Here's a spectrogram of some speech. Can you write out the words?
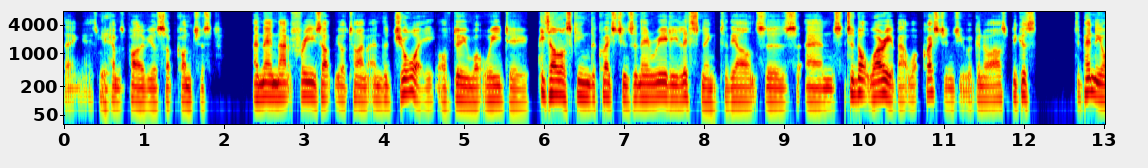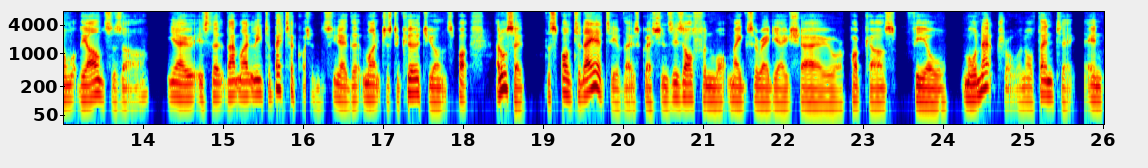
thing. It yeah. becomes part of your subconscious. And then that frees up your time. And the joy of doing what we do is asking the questions and then really listening to the answers and to not worry about what questions you were going to ask because depending on what the answers are, you know, is that that might lead to better questions, you know, that might just occur to you on the spot. And also the spontaneity of those questions is often what makes a radio show or a podcast feel more natural and authentic in the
